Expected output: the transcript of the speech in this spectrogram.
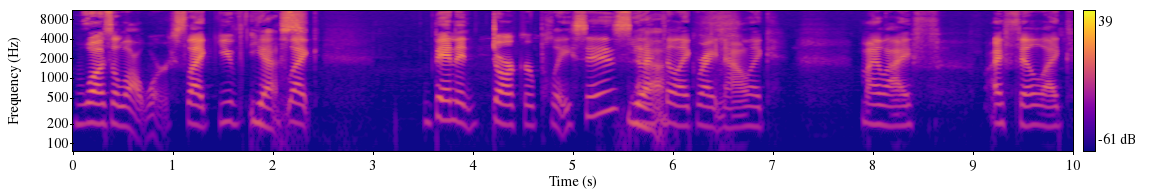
was a lot worse. Like, you've Yes. like been in darker places. And I feel like right now, like my life, I feel like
